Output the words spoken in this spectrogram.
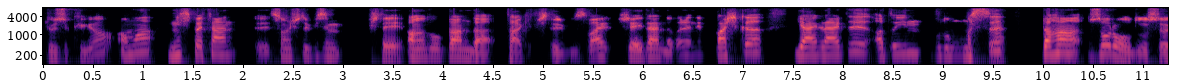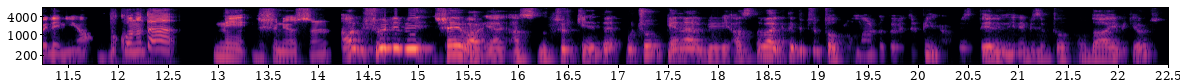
gözüküyor ama nispeten e, sonuçta bizim işte Anadolu'dan da takipçilerimiz var, şeyden de var. Hani başka yerlerde adayın bulunması daha zor olduğu söyleniyor. Bu konuda ne düşünüyorsun? Abi şöyle bir şey var yani aslında Türkiye'de bu çok genel bir aslında belki de bütün toplumlarda böyledir bilmiyorum. Biz derinliğine bizim toplumu daha iyi biliyoruz.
